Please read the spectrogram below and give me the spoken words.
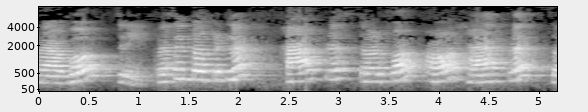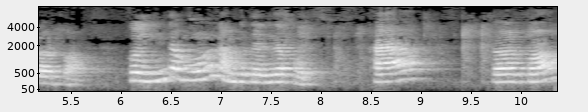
uh, verb 3. Present perfect na have plus third form or has plus third form. So இந்த மூணு நமக்கு தெரிஞ்சா போய் have third form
